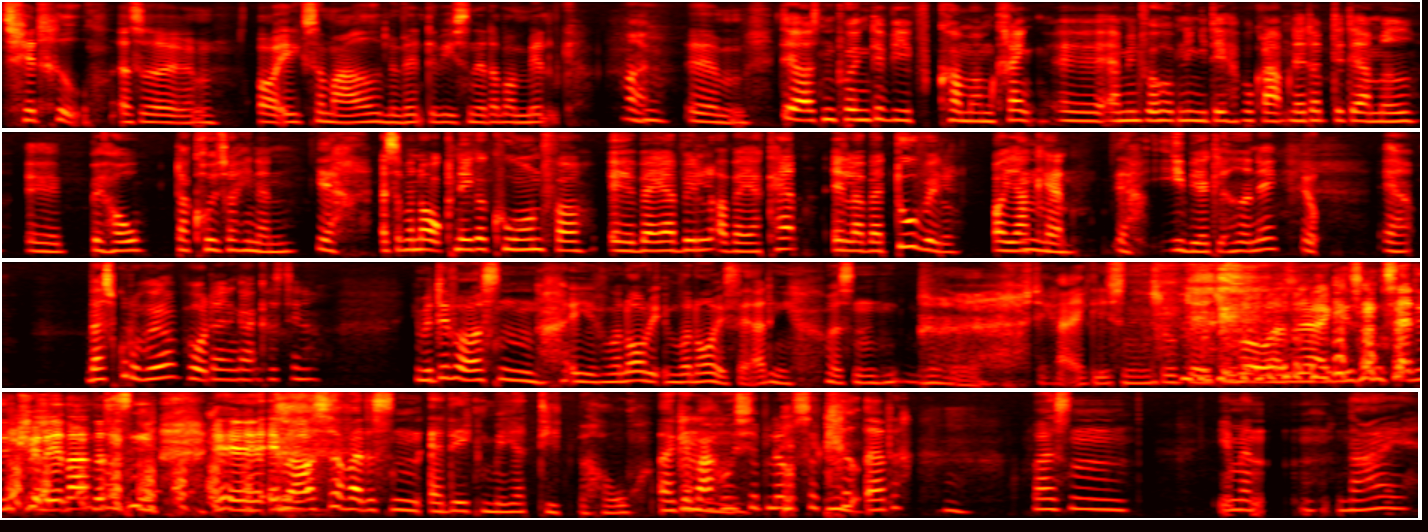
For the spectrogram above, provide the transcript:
tæthed, altså, øh, og ikke så meget nødvendigvis netop om mælk. Nej. Øhm, Det er også en pointe, vi kommer omkring, øh, er min forhåbning i det her program, netop det der med øh, behov, der krydser hinanden. ja, Altså, hvornår knækker kurven for, øh, hvad jeg vil og hvad jeg kan, eller hvad du vil og jeg Mm. mm. kan ja. i virkeligheden, ikke? Jo. Ja. Hvad skulle du høre på dengang, Christina? Jamen det var også sådan, øh, hvornår, er I- hvornår er I færdige? Og sådan, øh, det har jeg ikke lige sådan en slutdato på, altså det har jeg ikke lige sådan sat i kalenderen. Eller, sådan. Øh, eller også så var det sådan, er det ikke mere dit behov? Og jeg kan bare huske, at jeg blev så ked af det. Var jeg sådan, jamen nej.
